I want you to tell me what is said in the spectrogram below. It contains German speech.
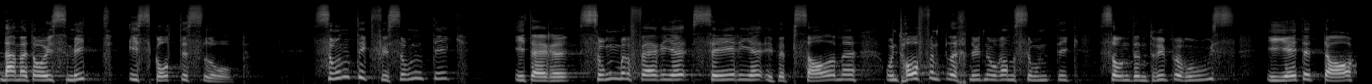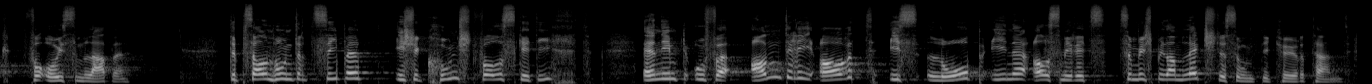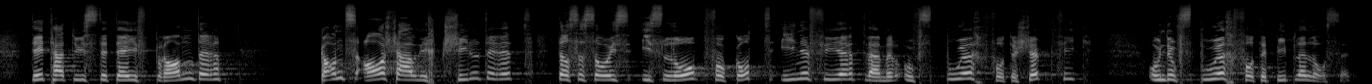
Nehmen uns mit ins Gotteslob. Sonntag für Sonntag in dieser Sommerferienserie über Psalmen und hoffentlich nicht nur am Sonntag, sondern darüber aus in jeden Tag von unserem Leben. Der Psalm 107 ist ein kunstvolles Gedicht. Er nimmt auf eine andere Art ins Lob hinein, als wir jetzt zum Beispiel am letzten Sonntag gehört haben. Dort hat uns der Dave Brander ganz anschaulich geschildert, dass es uns ins Lob von Gott hineinführt, wenn wir aufs Buch der Schöpfung und aufs Buch der Bibel hören.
